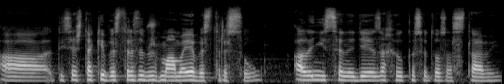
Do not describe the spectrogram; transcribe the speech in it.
a ty jsi taky ve stresu, protože máma je ve stresu, ale nic se neděje, za chvilku se to zastaví.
